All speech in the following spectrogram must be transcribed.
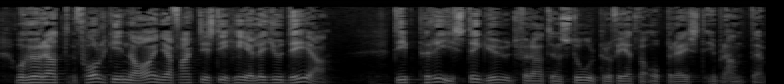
Och höra att folk i Nain, ja faktiskt i hela Judea, de priste Gud för att en stor profet var upprest ibland dem.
